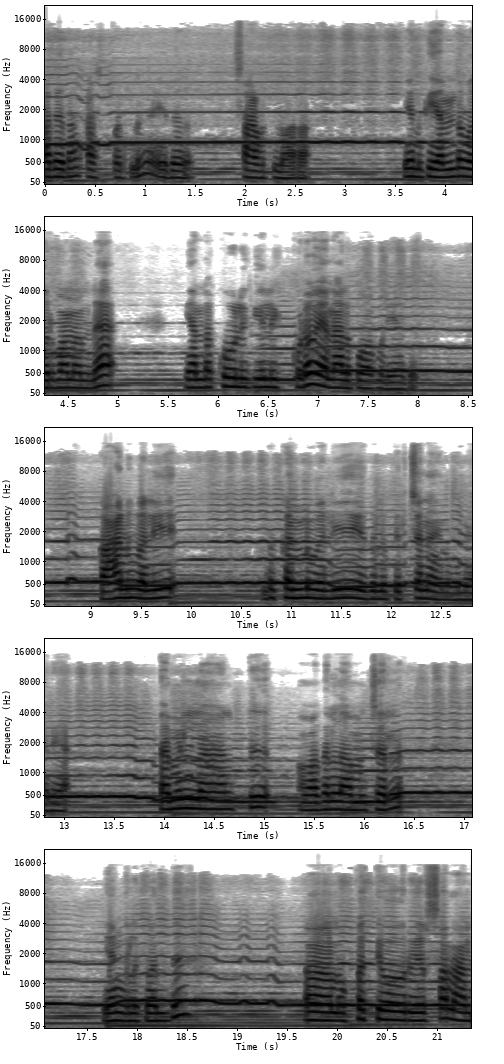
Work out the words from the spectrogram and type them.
அதுதான் கஷ்டப்பட்டுன்னு இது சாப்பிட்டுன்னு வரோம் எனக்கு எந்த வருமானம் இல்லை. எந்த கூலி கீலிக்கு கூட என்னால் போக முடியாது. கால் வலி இந்த கண்ணு வலி இதில் பிரச்சனை எனக்கு நிறையா. தமிழ்நாட்டு முதல் அமைச்சர் எங்களுக்கு வந்து முப்பத்தி ஒரு வருஷம் நான்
